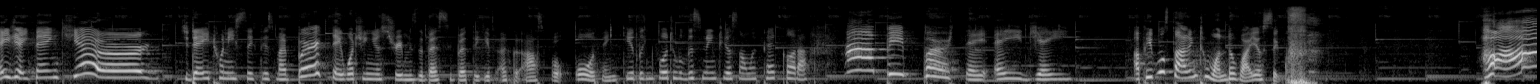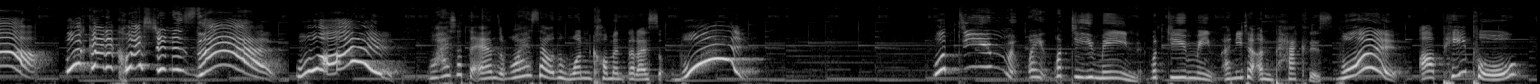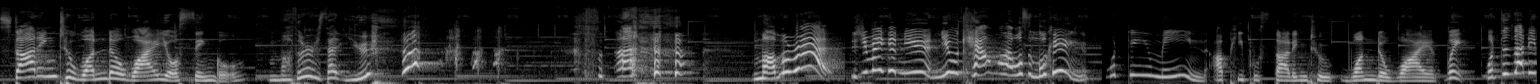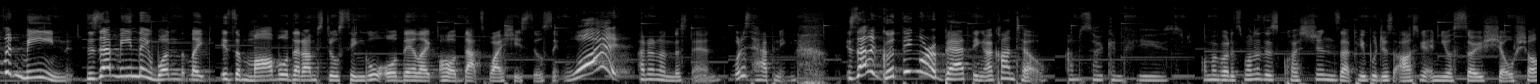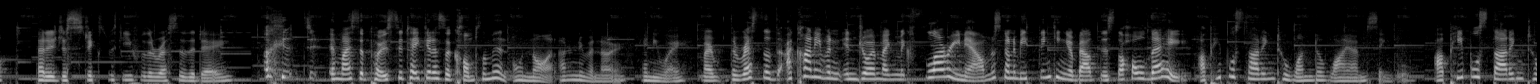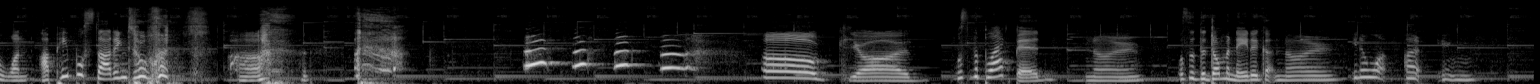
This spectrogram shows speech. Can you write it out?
AJ, thank you. Today, 26th, is my birthday. Watching your stream is the best birthday gift I could ask for. Oh, thank you. Looking forward to listening to your song with Pekora. Happy birthday, AJ. Are people starting to wonder why you're sick? ha! What kind of question is that? What? Why is that the answer? Why is that the one comment that I saw? What? Wait? What do you mean? What do you mean? I need to unpack this. What are people starting to wonder why you're single? Mother, is that you? Mama Rat, did you make a new new account while I wasn't looking? What do you mean? Are people starting to wonder why? Wait, what does that even mean? Does that mean they wonder like it's a marvel that I'm still single, or they're like, oh, that's why she's still single? What? I don't understand. What is happening? is that a good thing or a bad thing? I can't tell. I'm so confused. Oh my god, it's one of those questions that people just ask you and you're so shell shocked that it just sticks with you for the rest of the day. Am I supposed to take it as a compliment or not? I don't even know. Anyway, my the rest of the, I can't even enjoy my McFlurry now. I'm just gonna be thinking about this the whole day. Are people starting to wonder why I'm single? Are people starting to want? Are people starting to wonder? uh, oh god. Was it the black bed? No. Was it the Dominator? No. You know what? I. Mm.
